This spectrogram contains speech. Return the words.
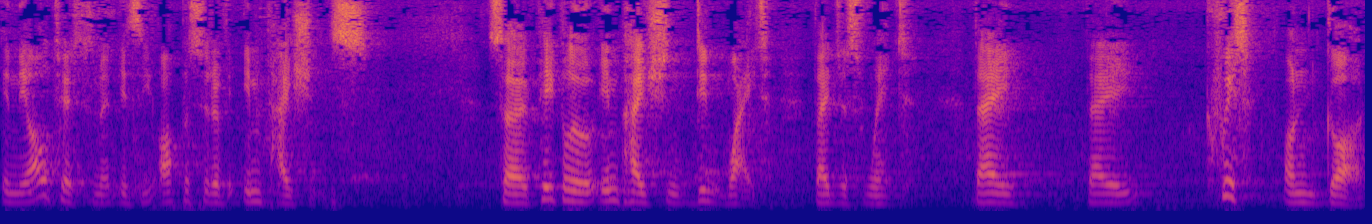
in the Old Testament, is the opposite of impatience. So people who were impatient didn't wait. They just went. They, they quit on God.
